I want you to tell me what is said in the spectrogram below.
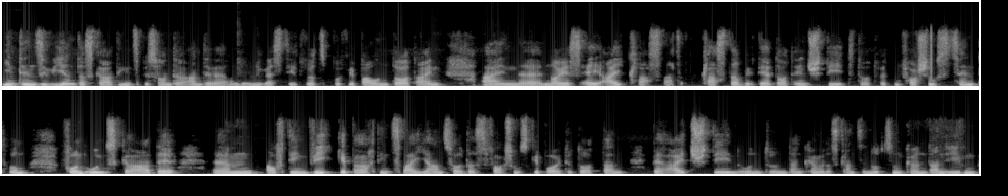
intensivieren das gerade insbesondere an der, an der Universität Würzburg Würzburg. Wir bauen dort ein, ein äh, neues AI-Cluster, Cluster, der dort entsteht. Dort wird ein Forschungszentrum von uns gerade ähm, auf den Weg gebracht. In zwei Jahren soll das Forschungsgebäude dort dann bereitstehen und, und dann können wir das Ganze nutzen und können dann eben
